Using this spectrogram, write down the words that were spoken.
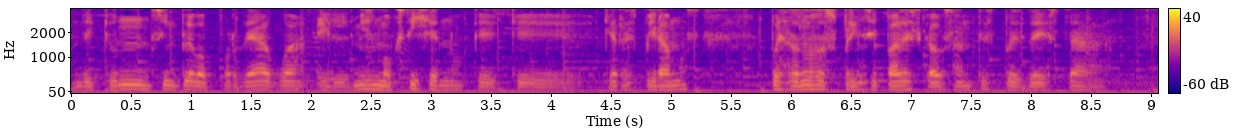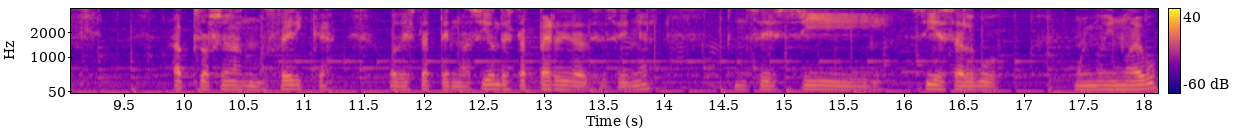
de que un simple vapor de agua, el mismo oxígeno que, que, respiramos, pues son los principales causantes pues de esta absorción atmosférica o de esta atenuación, de esta pérdida de señal. Entonces sí, sí es algo muy muy nuevo.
